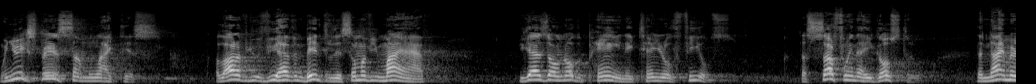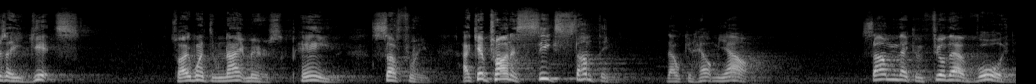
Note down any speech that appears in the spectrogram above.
when you experience something like this, a lot of you, if you haven't been through this, some of you might have, you guys don't know the pain a 10 year old feels, the suffering that he goes through the nightmares that he gets. So I went through nightmares, pain, suffering. I kept trying to seek something that can help me out. Something that can fill that void,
